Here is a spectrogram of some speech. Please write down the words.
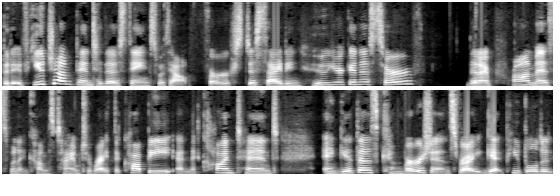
But if you jump into those things without first deciding who you're going to serve, then I promise when it comes time to write the copy and the content and get those conversions, right? Get people to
